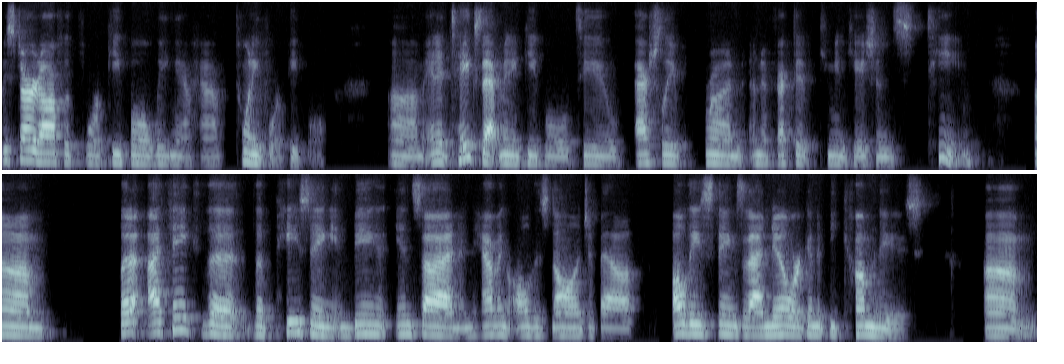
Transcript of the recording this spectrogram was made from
we started off with four people, we now have 24 people. Um, and it takes that many people to actually run an effective communications team. Um, but I think the the pacing and being inside and having all this knowledge about all these things that I know are going to become news, um,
